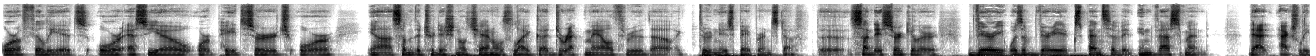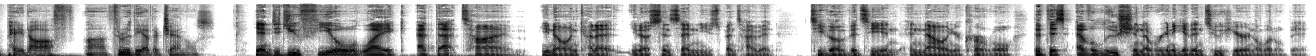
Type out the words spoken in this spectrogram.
or affiliates or SEO or paid search or uh, some of the traditional channels like uh, direct mail through the like through newspaper and stuff. The Sunday circular very was a very expensive investment that actually paid off uh, through the other channels. Yeah and did you feel like at that time you know, and kind of, you know, since then you spent time at TiVo and Vidsy and, and now in your current role, that this evolution that we're going to get into here in a little bit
